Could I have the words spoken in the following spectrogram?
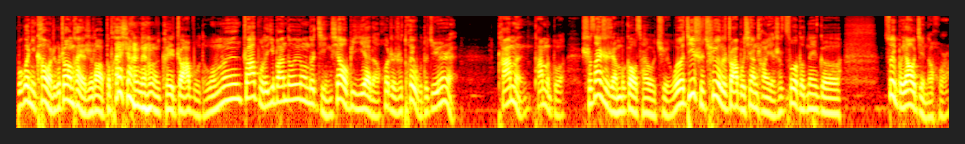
不过你看我这个状态也知道，不太像是那种可以抓捕的。我们抓捕的一般都用的警校毕业的或者是退伍的军人，他们他们多，实在是人不够才有去。我即使去了抓捕现场，也是做的那个最不要紧的活儿。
